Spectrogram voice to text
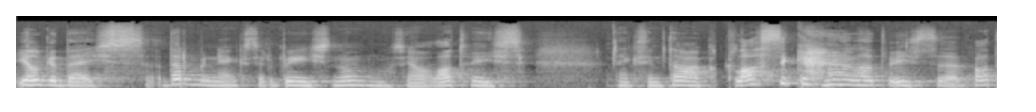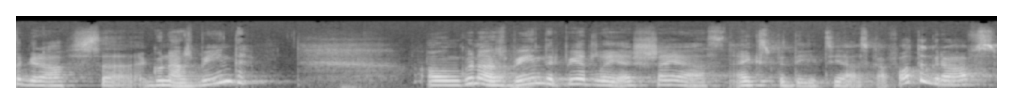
ilgadējs darbinieks ir bijis nu, jau Latvijas teiksim, tā, klasika, Latvijas fotogrāfs Gunārs Binde. Un Gunārs Binde ir piedalījies šajās ekspedīcijās kā fotogrāfs.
